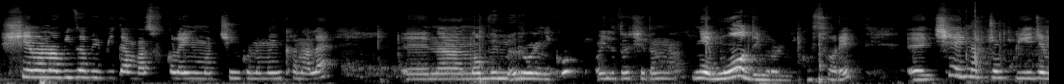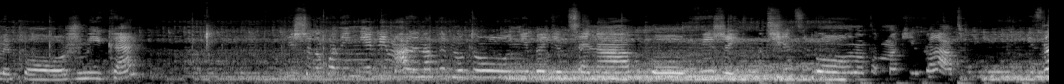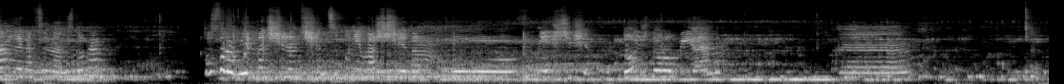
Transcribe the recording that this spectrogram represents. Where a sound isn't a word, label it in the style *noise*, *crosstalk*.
Siemano widzowie, witam was w kolejnym odcinku na moim kanale yy, na nowym rolniku, o ile to się tam na... nie, młodym rolniku, sorry. Yy, Dzisiaj na początku jedziemy po żmijkę. Jeszcze dokładnie nie wiem, ale na pewno to nie będzie cena powyżej 2000, bo ona tam ma kilka lat. Jest dla mnie taka cena. To zrobię jednak 7000, ponieważ się tam bo w mieście się dość dorobiłem.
